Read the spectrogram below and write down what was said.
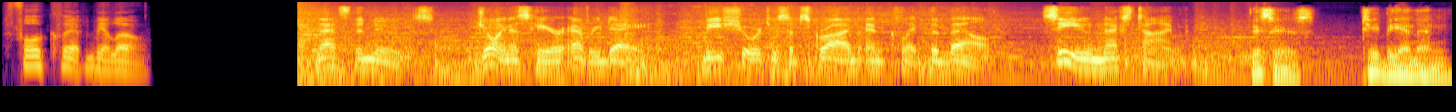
Full clip below. That's the news. Join us here every day. Be sure to subscribe and click the bell. See you next time. This is TBNN.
